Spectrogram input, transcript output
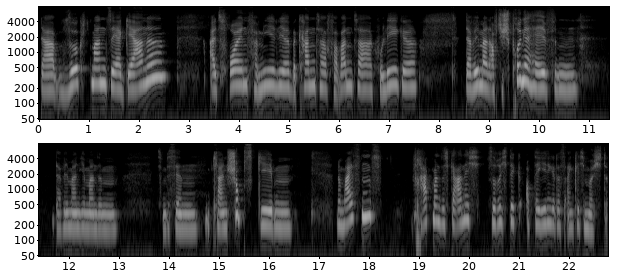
Da wirkt man sehr gerne als Freund, Familie, Bekannter, Verwandter, Kollege. Da will man auf die Sprünge helfen. Da will man jemandem so ein bisschen einen kleinen Schubs geben. Nur meistens fragt man sich gar nicht so richtig, ob derjenige das eigentlich möchte.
